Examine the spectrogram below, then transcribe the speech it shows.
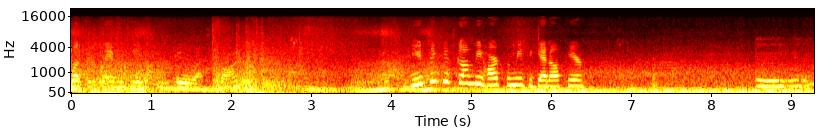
what this Lamborghini can do, Esteban. Do you think it's gonna be hard for me to get up here? mm, Bro.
